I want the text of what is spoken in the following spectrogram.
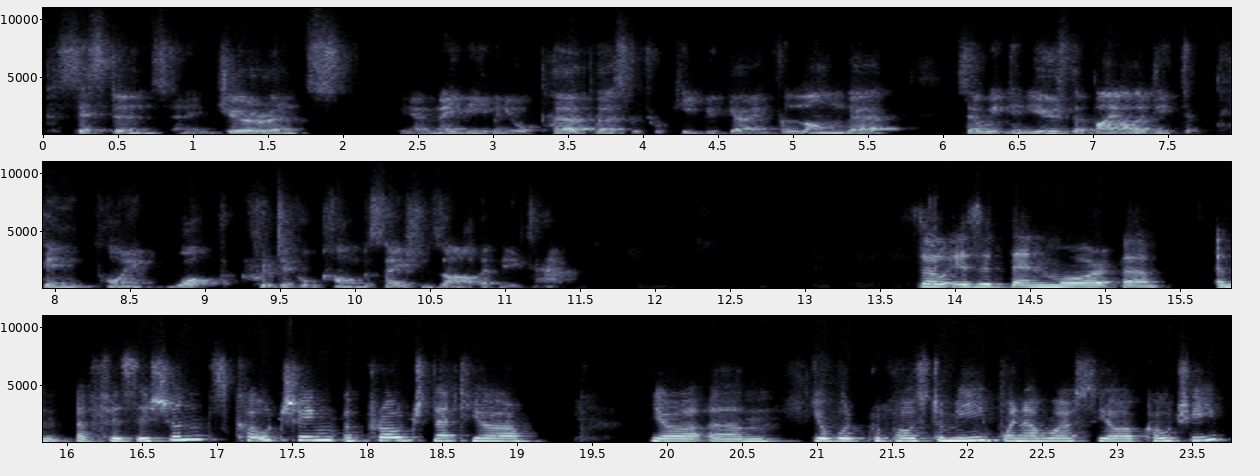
persistence and endurance, you know, maybe even your purpose, which will keep you going for longer. So we can use the biology to pinpoint what the critical conversations are that need to happen. So is it then more uh, a, physician's coaching approach that you're your um, you would propose to me when I was your coachee?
